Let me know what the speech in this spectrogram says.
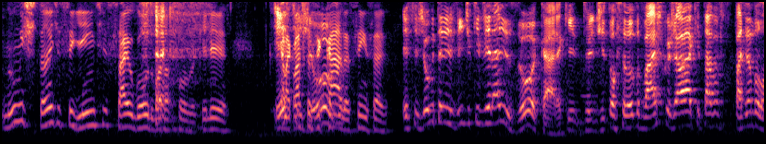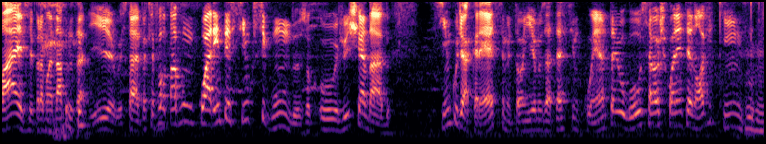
Num instante seguinte, sai o gol do Botafogo. Aquele Aquela esse clássica jogo, zicada, assim, sabe? Esse jogo teve vídeo que viralizou, cara, que, de, de torcedor do Vasco já que tava fazendo live para mandar pros amigos, sabe? Porque faltavam 45 segundos. O, o, juiz tinha dado 5 de acréscimo, então íamos até 50 e o gol saiu aos 49 e 15. Uhum.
